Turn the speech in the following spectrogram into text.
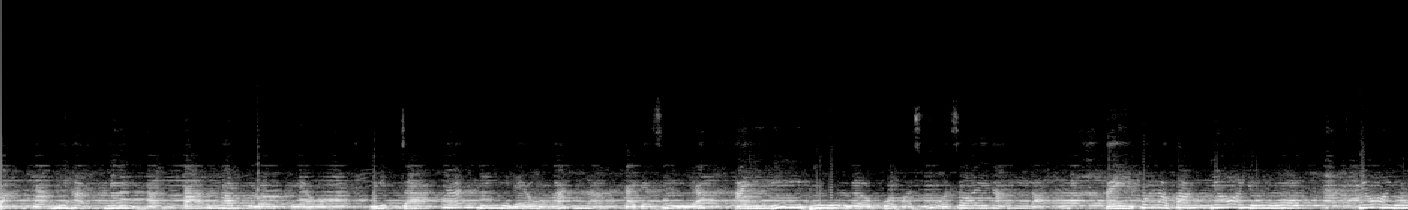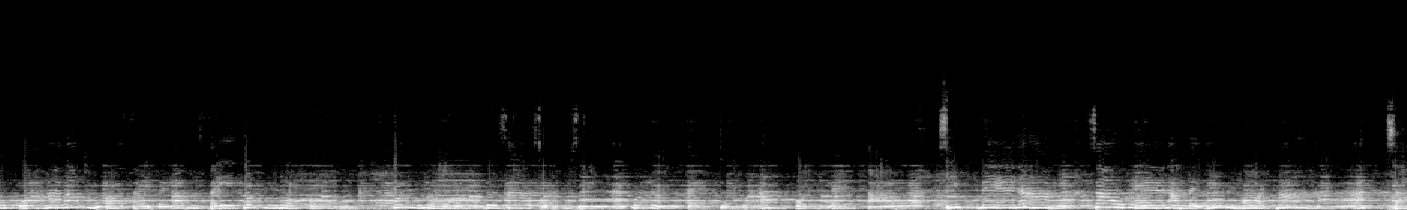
บางอย่างมีหักมีหันการลำลงเอววิจากงานนี้แล้วงานหน้ากายเสีย ให้มีผู้เอื้อควรมาสู้ซอยงานหลัง ให้คนละฟังย่อโยกย่อโยกว่าลำพอใส่ไปลำใส่คนยองคนยองหรือซาสมสีให้คนลือแต่จนว่าน้ำคนแลนตา อดมาหา สา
